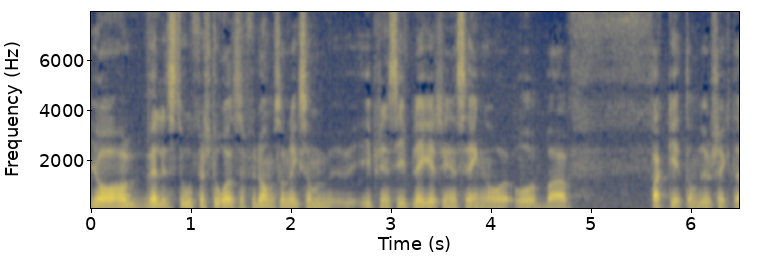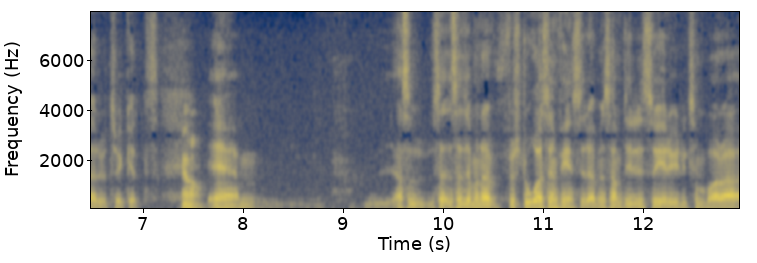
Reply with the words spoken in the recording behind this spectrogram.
jag har väldigt stor förståelse för de som liksom i princip lägger sig i en säng och, och bara fuck it om du ursäktar uttrycket. Ja. Ehm, alltså, så, så att jag menar, förståelsen finns ju där, men samtidigt så är det ju liksom bara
